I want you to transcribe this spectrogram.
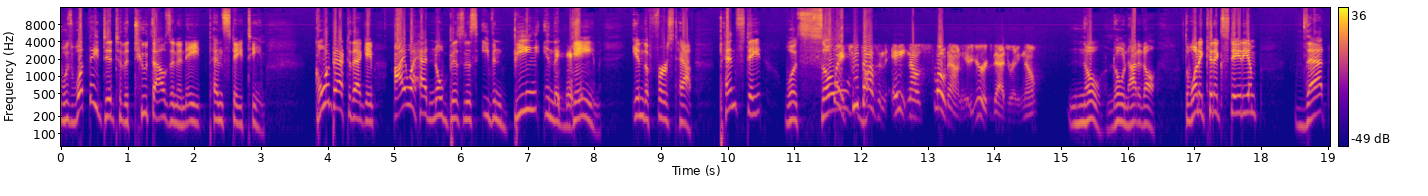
was what they did to the 2008 Penn State team. Going back to that game, Iowa had no business even being in the game in the first half. Penn State was so. Wait, 2008? Now, slow down here. You're exaggerating, no? No, no, not at all. The one at Kinnick Stadium, that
